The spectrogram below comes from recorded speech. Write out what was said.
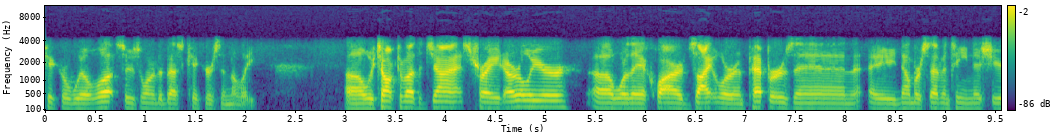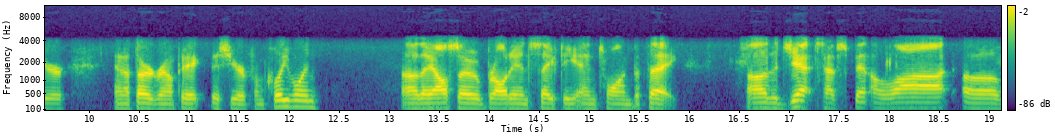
kicker, Wil Lutz, who's one of the best kickers in the league. Uh, we talked about the Giants trade earlier, uh, where they acquired Zeitler and Peppers and a number 17 this year and a third round pick this year from Cleveland. Uh, they also brought in safety Antoine Bethea. Uh, the Jets have spent a lot of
